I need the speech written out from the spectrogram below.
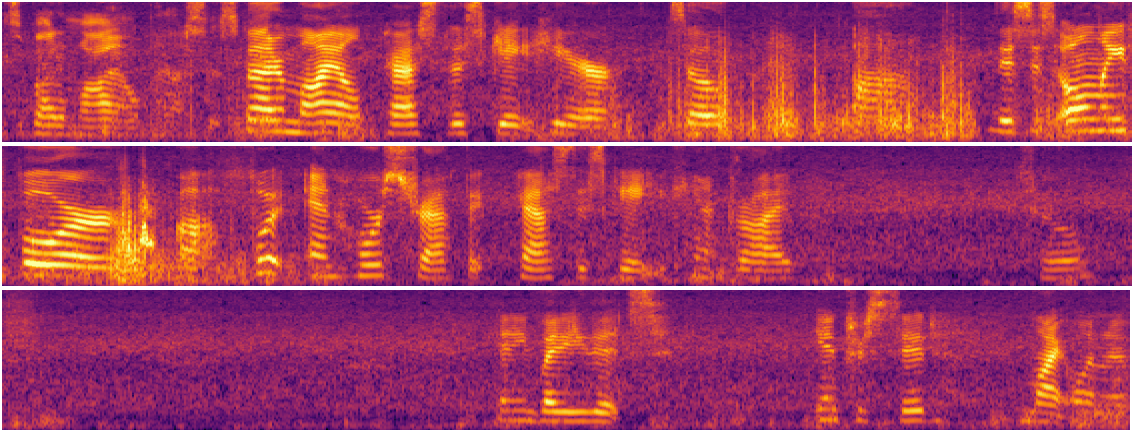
It's about a mile past this. About a gate. mile past this gate here. So um, this is only for uh, foot and horse traffic past this gate. You can't drive. So anybody that's interested might want to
